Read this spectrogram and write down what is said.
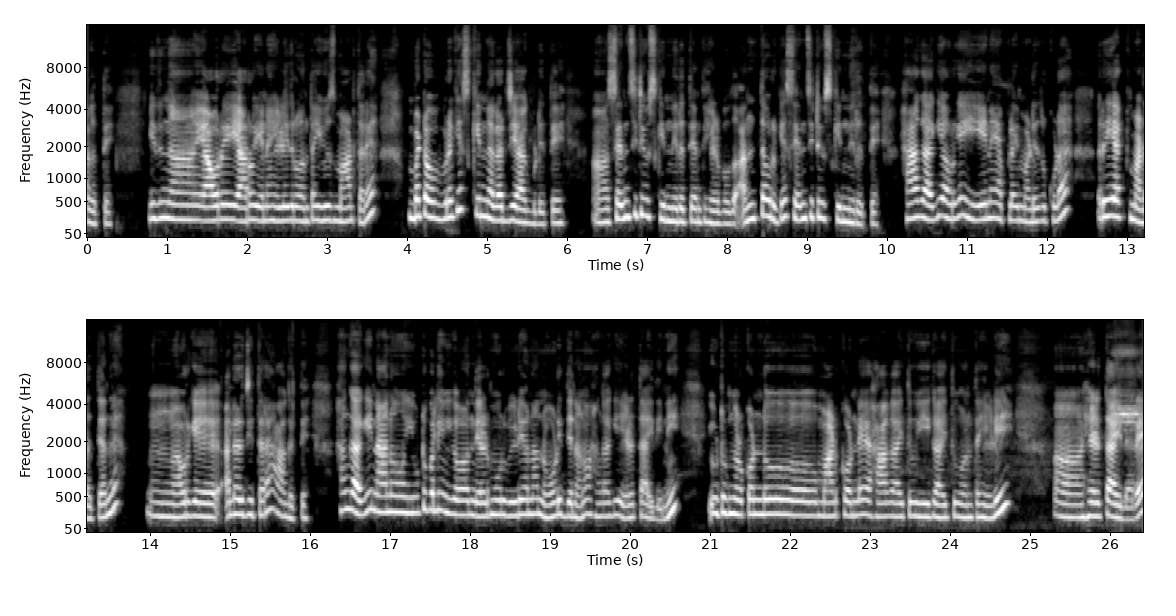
ಆಗುತ್ತೆ. ಇದನ್ನು ಯಾರೇ ಯಾರೋ ಏನೋ ಹೇಳಿದರು ಅಂತ ಯೂಸ್ ಮಾಡ್ತಾರೆ. ಬಟ್ ಒಬ್ಬೊಬ್ಬರಿಗೆ ಸ್ಕಿನ್ ಅಲರ್ಜಿ ಆಗಿಬಿಡುತ್ತೆ. ಸೆನ್ಸಿಟಿವ್ ಸ್ಕಿನ್ ಇರುತ್ತೆ ಅಂತ ಹೇಳ್ಬೋದು. ಅಂಥವ್ರಿಗೆ ಸೆನ್ಸಿಟಿವ್ ಸ್ಕಿನ್ ಇರುತ್ತೆ. ಹಾಗಾಗಿ ಅವ್ರಿಗೆ ಏನೇ ಅಪ್ಲೈ ಮಾಡಿದರೂ ಕೂಡ ರಿಯಾಕ್ಟ್ ಮಾಡುತ್ತೆ. ಅಂದರೆ ಅವ್ರಿಗೆ ಅಲರ್ಜಿ ಥರ ಆಗುತ್ತೆ. ಹಾಗಾಗಿ ನಾನು ಯೂಟ್ಯೂಬಲ್ಲಿ ಈಗ ಒಂದು ಎರಡು ಮೂರು ವೀಡಿಯೋನ ನೋಡಿದ್ದೆ ನಾನು, ಹಾಗಾಗಿ ಹೇಳ್ತಾ ಇದ್ದೀನಿ. ಯೂಟ್ಯೂಬ್ ನೋಡಿಕೊಂಡು ಮಾಡಿಕೊಂಡೆ, ಹಾಗಾಯಿತು, ಹೀಗಾಯಿತು ಅಂತ ಹೇಳಿ ಹೇಳ್ತಾ ಇದ್ದಾರೆ.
